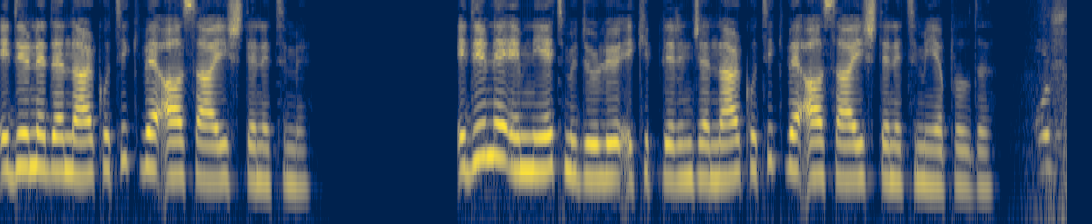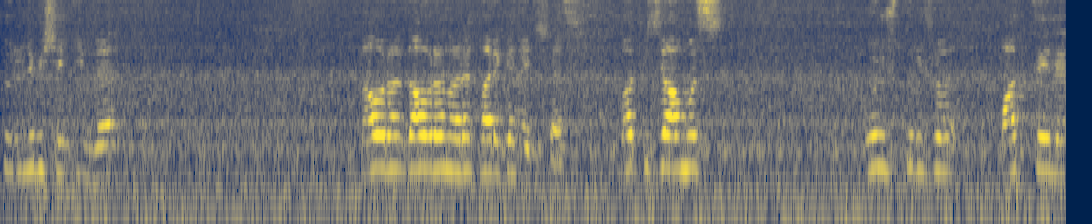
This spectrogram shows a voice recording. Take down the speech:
Edirne'de narkotik ve asayiş denetimi. Edirne Emniyet Müdürlüğü ekiplerince narkotik ve asayiş denetimi yapıldı. hoşgörülü bir şekilde davran davranarak hareket edeceğiz. Bakacağımız uyuşturucu maddeyle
